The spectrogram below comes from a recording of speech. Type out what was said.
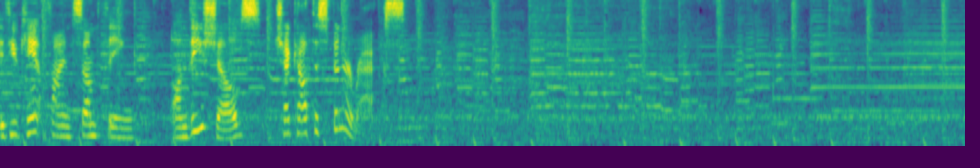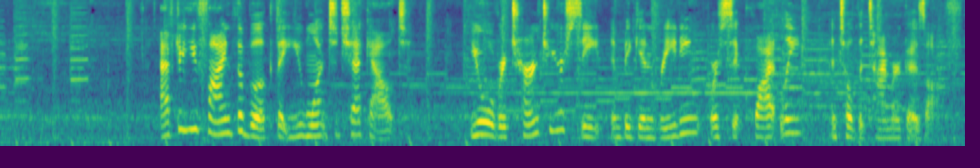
If you can't find something on these shelves, check out the spinner racks. After you find the book that you want to check out, you will return to your seat and begin reading or sit quietly until the timer goes off.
